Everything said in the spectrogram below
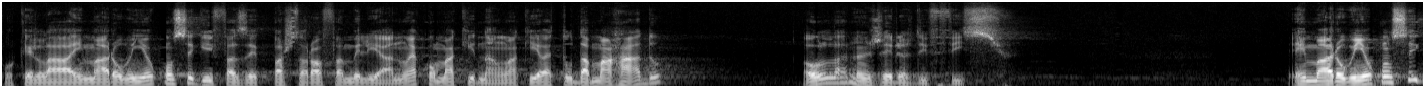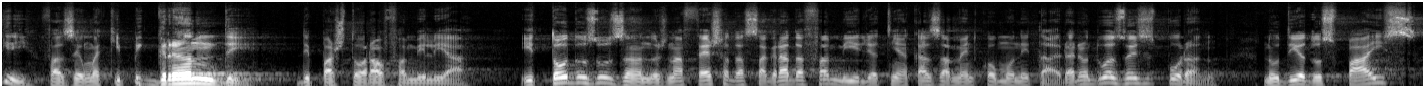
Porque lá em Maruim eu consegui fazer pastoral familiar. Não é como aqui não, aqui é tudo amarrado. Ou laranjeiras difícil. Em Maruim eu consegui fazer uma equipe grande de pastoral familiar. E todos os anos, na festa da Sagrada Família, tinha casamento comunitário. Eram duas vezes por ano. No dia dos pais,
